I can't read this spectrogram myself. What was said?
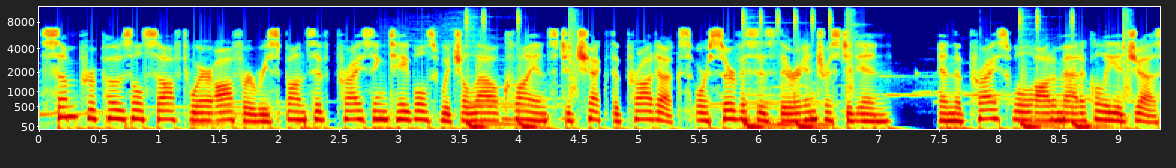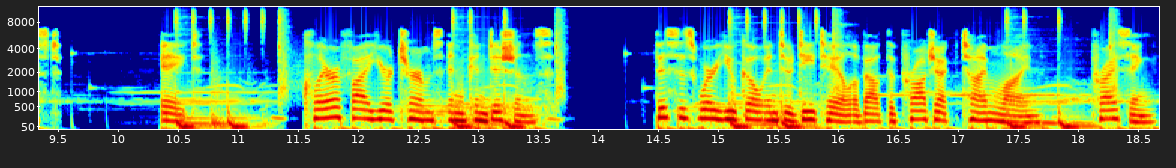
Some proposal software offer responsive pricing tables which allow clients to check the products or services they're interested in, and the price will automatically adjust. 8. Clarify your terms and conditions. This is where you go into detail about the project timeline, pricing,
